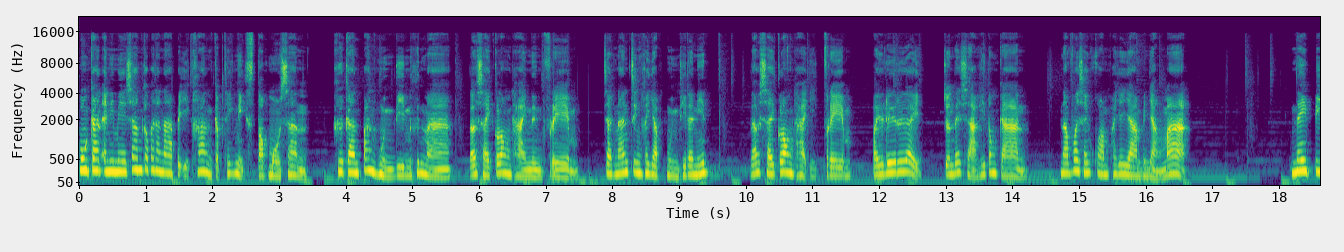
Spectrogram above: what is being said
วงการแอนิเมชันก็พัฒนาไปอีกขั้นกับเทคนิค stop motion คือการปั้นหุ่นดินขึ้นมา แล้วใช้กล้องถ่าย 1 เฟรม จากนั้นจึงขยับหุ่นทีละนิด แล้วใช้กล้องถ่ายอีกเฟรม ไปเรื่อยๆ จนได้ฉากที่ต้องการ นับว่าใช้ความพยายามเป็นอย่างมาก ในปี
